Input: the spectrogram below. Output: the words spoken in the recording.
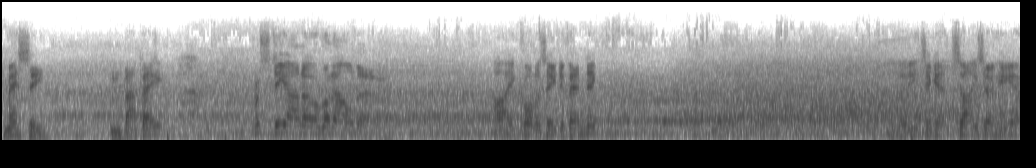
Messi. Mbappe. Cristiano Ronaldo. High quality defending. They need to get tighter here.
